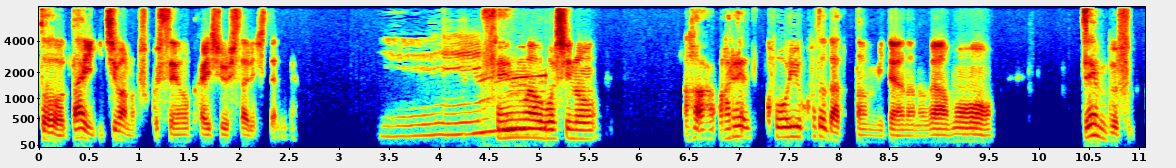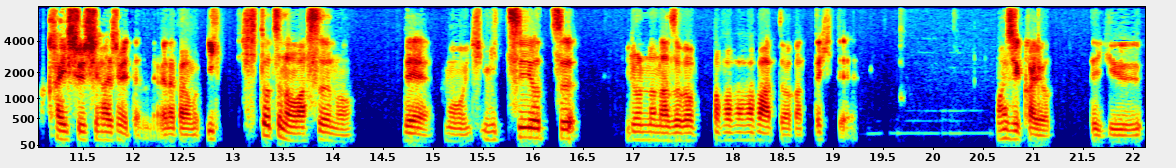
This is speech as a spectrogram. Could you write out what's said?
と第1話の伏線を回収したりしてるね。へえ。1000話越しの、あ、あれ、こういうことだったんみたいなのが、もう、全部ふ回収し始めてるんだよね。だからもう、い一つの話数の、で、もう3つ4つ、いろんな謎がパパパパパって分かってきて、マジかよっていう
